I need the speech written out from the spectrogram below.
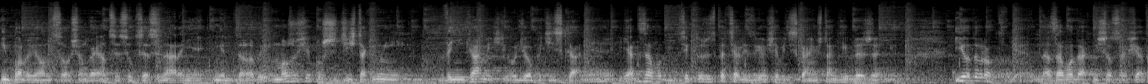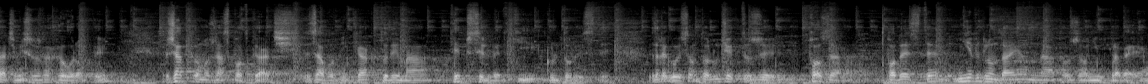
imponująco osiągający sukcesy na arenie międzynarodowej, może się poszczycić takimi wynikami, jeśli chodzi o wyciskanie, jak zawodnicy, którzy specjalizują się w wyciskaniu sztangi w leżeniu. I odwrotnie, na zawodach Mistrzostwach Świata czy Mistrzostwach Europy rzadko można spotkać zawodnika, który ma typ sylwetki kulturysty. Z reguły są to ludzie, którzy poza podestem nie wyglądają na to, że oni uprawiają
